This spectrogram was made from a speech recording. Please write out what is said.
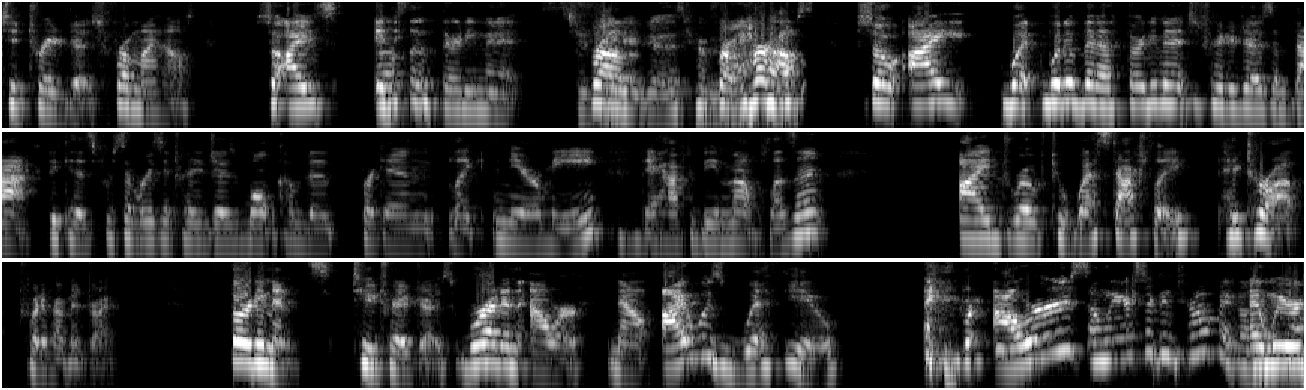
to Trader Joe's from my house. So I s- it, also 30 minutes to From- Trader Joe's from, from her house. So I what would have been a 30 minute to Trader Joe's and back because for some reason Trader Joe's won't come to freaking like near me. Mhm. They have to be in Mount Pleasant. I drove to West Ashley, picked her up, 25 minute drive. 30 minutes to Trader Joe's. We're at an hour now. I was with you for hours and we were stuck in traffic. on and we were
